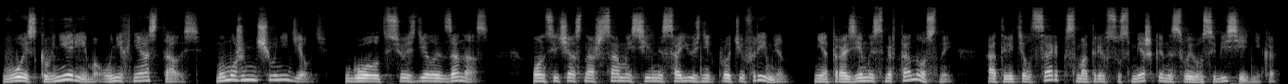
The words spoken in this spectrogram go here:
Войск вне Рима у них не осталось. Мы можем ничего не делать. Голод все сделает за нас. Он сейчас наш самый сильный союзник против римлян, неотразимый и смертоносный, ответил царь, посмотрев с усмешкой на своего собеседника.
